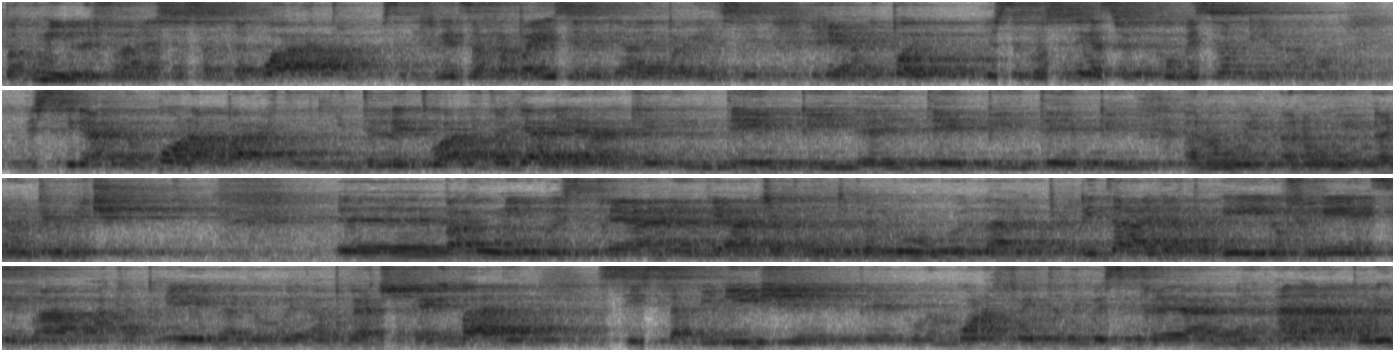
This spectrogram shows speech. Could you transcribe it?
Bakunin le fa nel 64, questa differenza tra paese legale e paese reale. Poi queste considerazioni, come sappiamo, investiranno buona parte degli intellettuali italiani anche in tempi, eh, in tempi, in tempi a, noi, a, noi, a noi più recenti. Eh, Bakunin in questi tre anni viaggia appunto per lungo e largo per l'Italia, Torino, Firenze, va a Caprera dove abbraccia Garibaldi, si stabilisce per una buona fetta di questi tre anni a Napoli,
